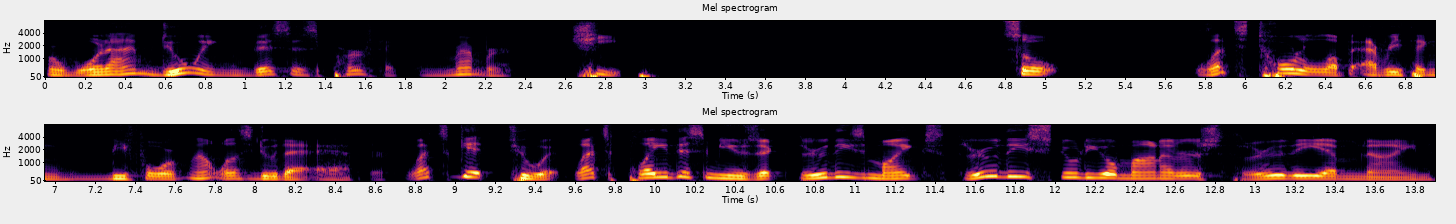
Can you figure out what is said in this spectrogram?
for what I'm doing, this is perfect. And remember, cheap. So let's total up everything before. No, let's do that after. Let's get to it. Let's play this music through these mics, through these studio monitors, through the M9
